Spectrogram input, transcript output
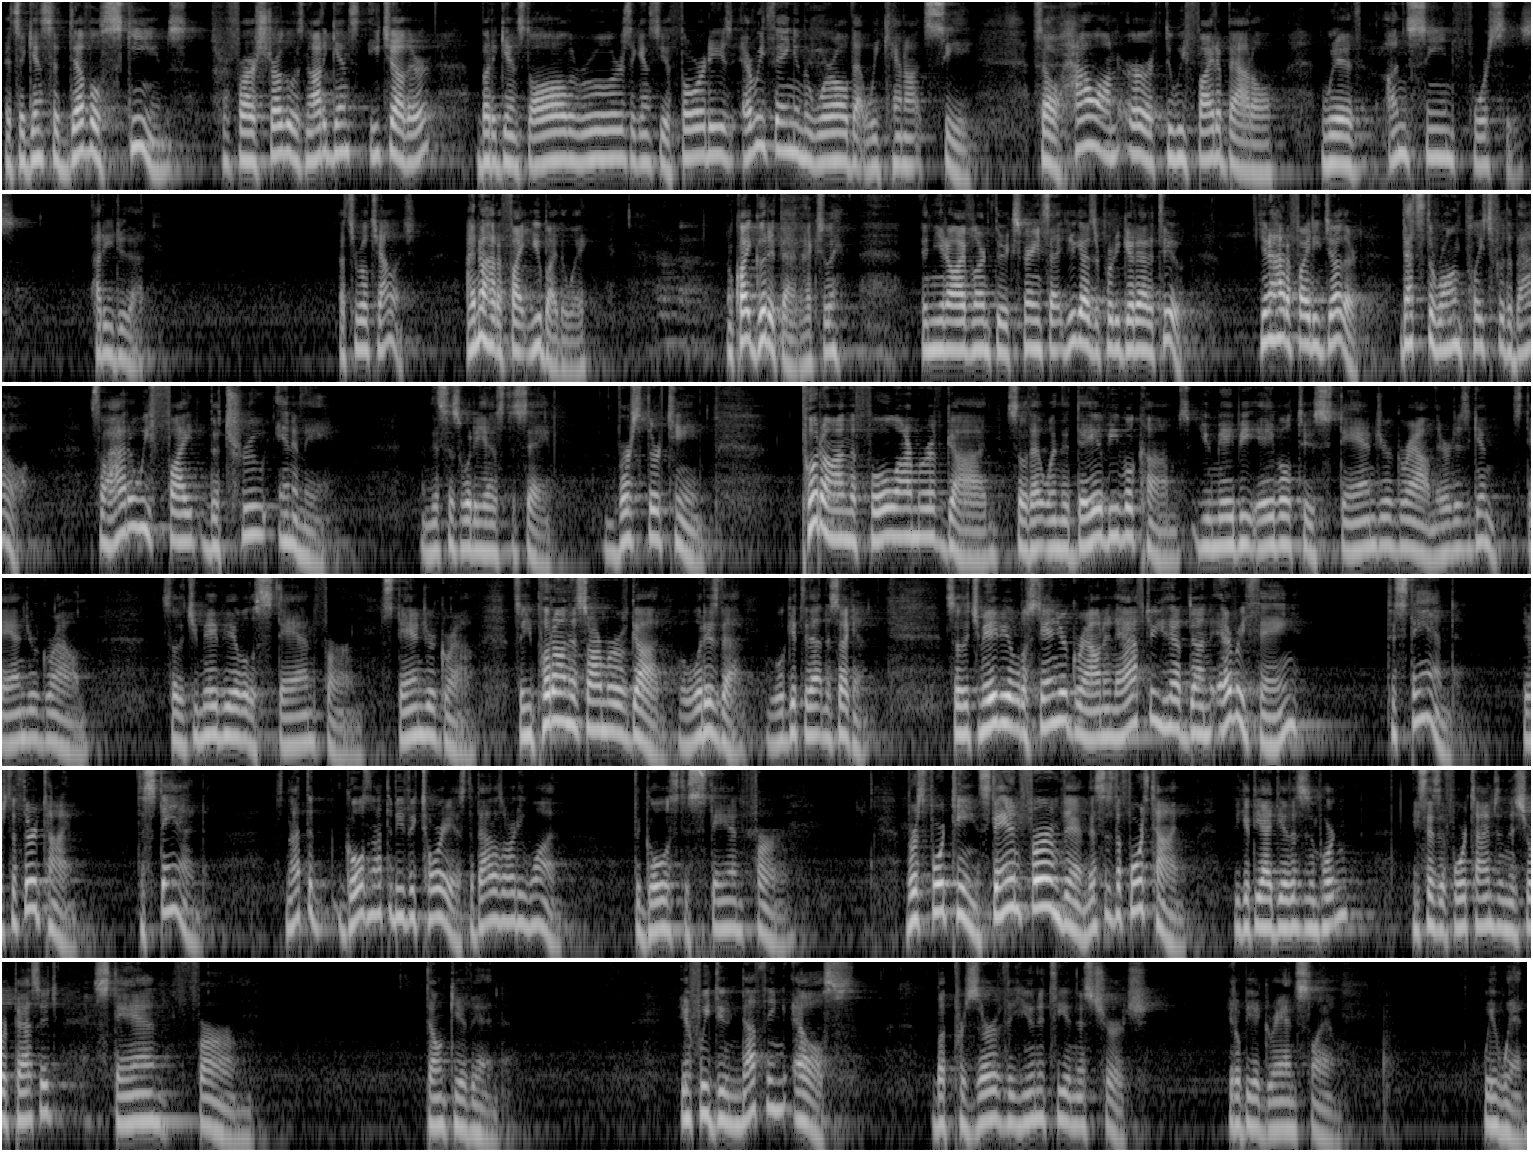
It's against the devil's schemes, for our struggle is not against each other, but against all the rulers, against the authorities, everything in the world that we cannot see. So, how on earth do we fight a battle with unseen forces? How do you do that? That's a real challenge. I know how to fight you, by the way. I'm quite good at that, actually. And, you know, I've learned through experience that you guys are pretty good at it too. You know how to fight each other. That's the wrong place for the battle. So, how do we fight the true enemy? And this is what he has to say. Verse 13 Put on the full armor of God so that when the day of evil comes, you may be able to stand your ground. There it is again stand your ground. So that you may be able to stand firm. Stand your ground. So you put on this armor of God. Well, what is that? We'll get to that in a second. So that you may be able to stand your ground, and after you have done everything, to stand. There's the third time to stand. It's not the goal is not to be victorious. The battle's already won. The goal is to stand firm. Verse 14, stand firm then. This is the fourth time. You get the idea this is important? He says it four times in this short passage. Stand firm. Don't give in. If we do nothing else but preserve the unity in this church, it'll be a grand slam. We win,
